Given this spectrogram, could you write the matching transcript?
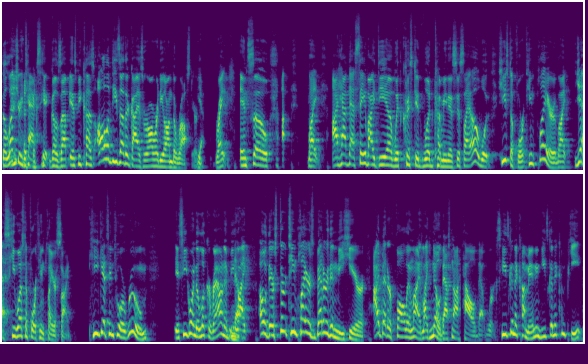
the luxury tax hit goes up is because all of these other guys are already on the roster. Yeah. Right. And so, like, I have that same idea with Christian Wood coming in. It's just like, oh, well, he's the 14th player. Like, yes, he was the 14th player signed. He gets into a room is he going to look around and be no. like, oh, there's 13 players better than me here. I better fall in line. Like, no, that's not how that works. He's going to come in and he's going to compete.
